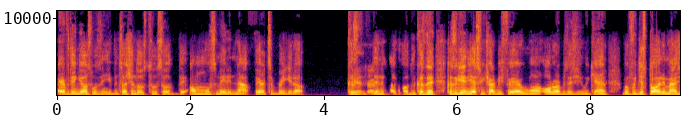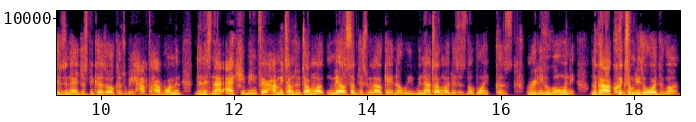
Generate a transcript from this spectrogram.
everything else wasn't even touching those two, so they almost made it not fair to bring it up. Because Yeah, then it's like, oh, because then, because again, yes, we try to be fair. We want all the representation we can, but if we just throw any matches in there just because, oh, because we have to have women, then it's not actually being fair. How many times we talking about male subjects? We're like, okay, no, we, we're not talking about this. There's no point because really, who gonna win it? Look how quick some of these awards have gone.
